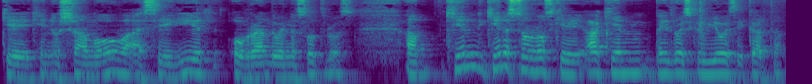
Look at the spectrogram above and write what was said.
que, que, nos llamó a seguir obrando en nosotros. Um, ¿Quiénes son los que a quien Pedro escribió esa carta?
